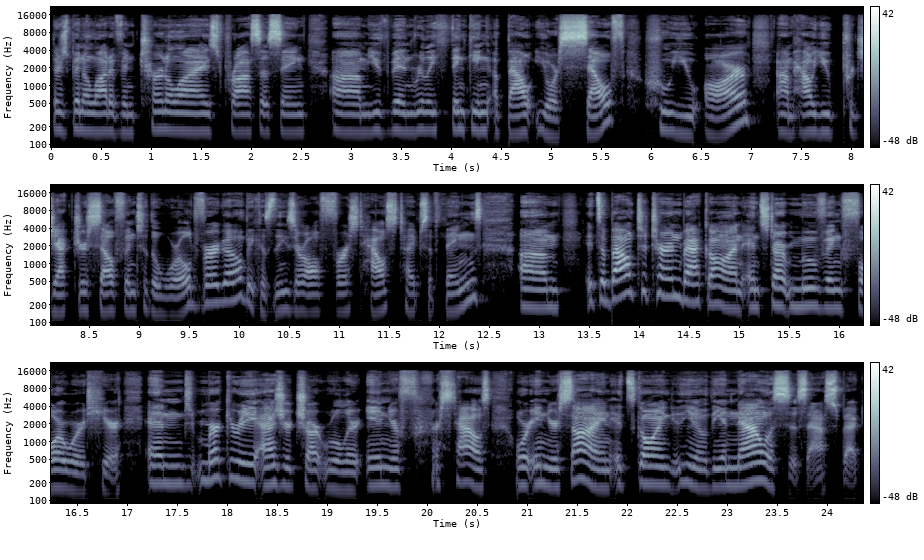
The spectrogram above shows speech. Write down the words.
there's been a lot of internalized processing. Um, you've been really thinking about yourself, who you are, um, how you project yourself into the world, Virgo, because these are all first house types of things. Um, it's about to turn back on and start moving forward here. And Mercury, as your chart ruler in your first house or in your sign, it's going, you know, the analysis aspect,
